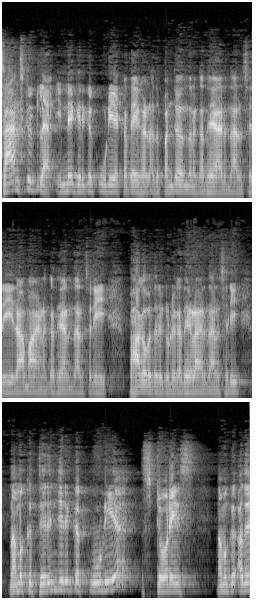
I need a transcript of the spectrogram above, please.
சான்ஸ்கிரிட்டில் இன்றைக்கி இருக்கக்கூடிய கதைகள் அது பஞ்சதந்திர கதையாக இருந்தாலும் சரி ராமாயண கதையாக இருந்தாலும் சரி பாகவதர் இருக்கக்கூடிய கதைகளாக இருந்தாலும் சரி நமக்கு தெரிஞ்சிருக்கக்கூடிய ஸ்டோரிஸ் நமக்கு அது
